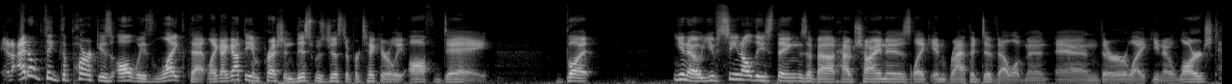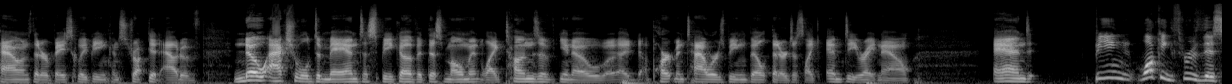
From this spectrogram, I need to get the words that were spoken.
and I don't think the park is always like that. Like I got the impression this was just a particularly off day. But you know, you've seen all these things about how China is like in rapid development and there are like, you know, large towns that are basically being constructed out of no actual demand to speak of at this moment, like tons of, you know, uh, apartment towers being built that are just like empty right now. And being walking through this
